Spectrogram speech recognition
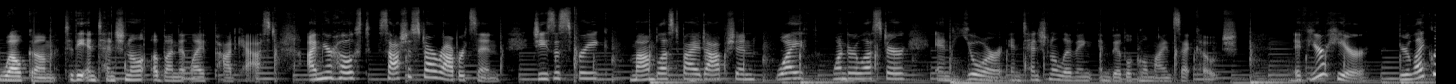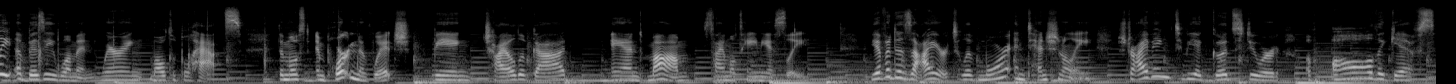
Welcome to the Intentional Abundant Life podcast. I'm your host, Sasha Starr Robertson, Jesus freak, mom blessed by adoption, wife, wonderluster, and your intentional living and biblical mindset coach. If you're here, you're likely a busy woman wearing multiple hats, the most important of which being child of God and mom simultaneously. You have a desire to live more intentionally, striving to be a good steward of all the gifts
